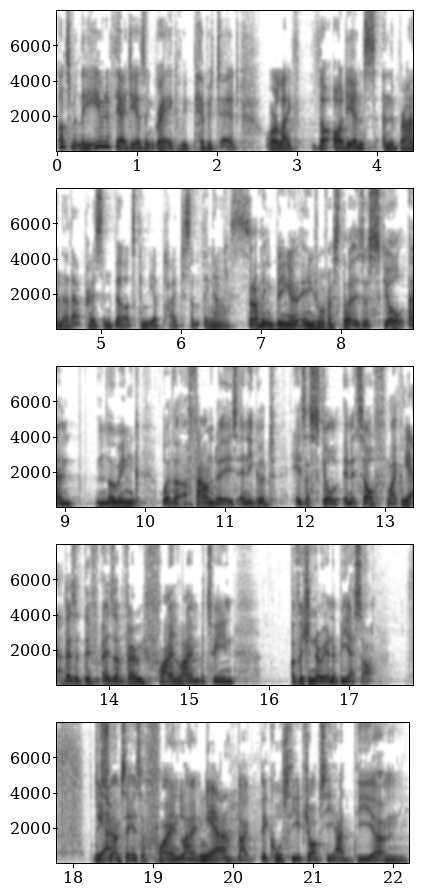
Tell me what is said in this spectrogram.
ultimately, even if the idea isn't great, it can be pivoted, or like the audience and the brand that that person builds can be applied to something else. But I think being an angel investor is a skill, and knowing whether a founder is any good is a skill in itself. Like, Yeah. there's a different, there's a very fine line between a visionary and a BSer. Do you see Yeah. what I'm saying? It's a fine line. Yeah. Like they call Steve Jobs, he had the um,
